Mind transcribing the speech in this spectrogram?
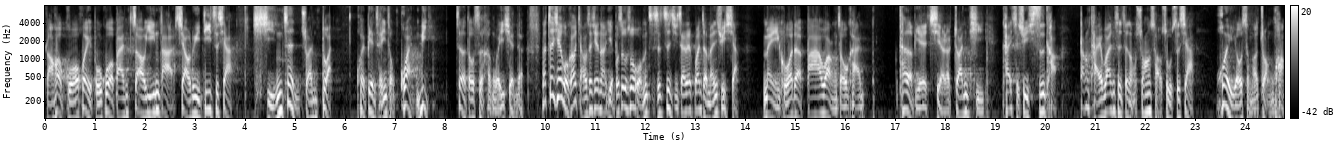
然后国会不过半，噪音大，效率低之下，行政专断。会变成一种惯例，这都是很危险的。那这些我刚讲的这些呢，也不是说我们只是自己在那关着门去想。美国的《八望周刊》特别写了专题，开始去思考，当台湾是这种双少数之下，会有什么状况？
